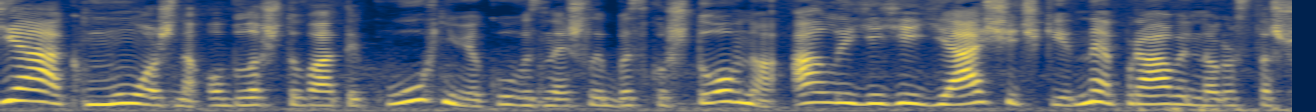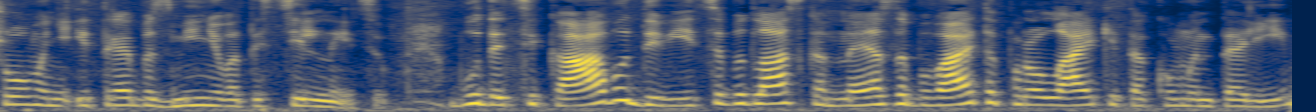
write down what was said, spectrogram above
як можна облаштувати кухню, яку ви знайшли безкоштовно, але її ящички неправильно розташовані і треба змінювати стільницю. Буде цікаво, дивіться, будь ласка, не забувайте про лайки та коментарі.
